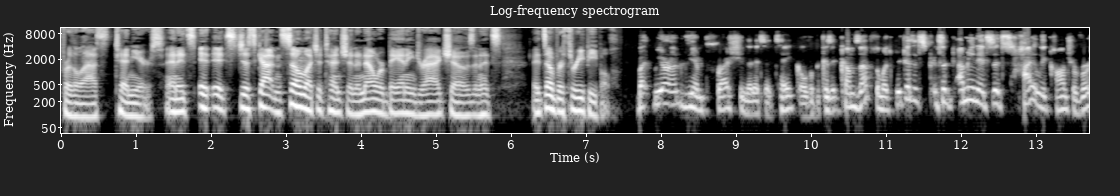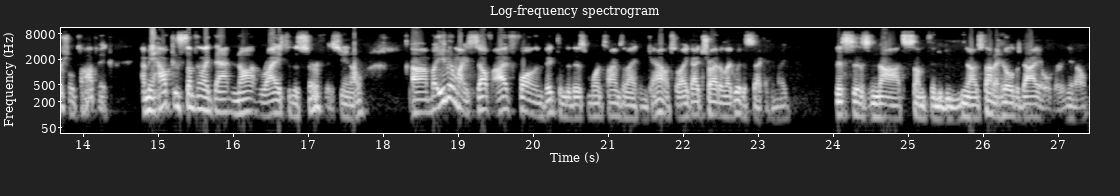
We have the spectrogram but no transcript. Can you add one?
for the last 10 years. And it's, it, it's just gotten so much attention and now we're banning drag shows and it's, it's over three people. But we are under the impression that it's a takeover because it comes up so much because it's, it's a, I mean, it's, it's highly controversial topic. I mean, how can something like that not rise to the surface, you know? Uh, but even myself, I've fallen victim to this more times than I can count. So like, I try to like, wait a second, like, this is not something to be, you know, it's not a hill to die over, you know?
